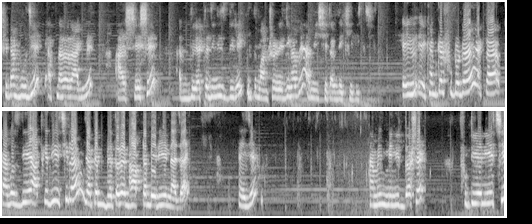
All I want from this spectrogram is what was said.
সেটা বুঝে আপনারা রাখবেন। আর শেষে দু একটা জিনিস দিলেই কিন্তু মাংস রেডি হবে, আমি সেটা দেখিয়ে দিচ্ছি। এই এখানকার ফুটোটায় একটা কাগজ দিয়ে আটকে দিয়েছিলাম যাতে ভেতরের ভাবটা বেরিয়ে না যায়। এই যে আমি মিনিট দশেক ফুটিয়ে নিয়েছি।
